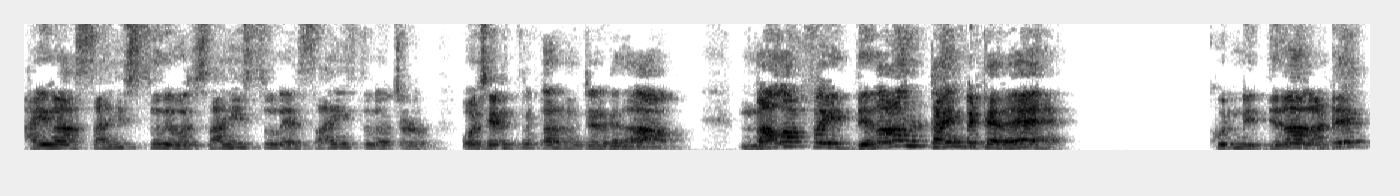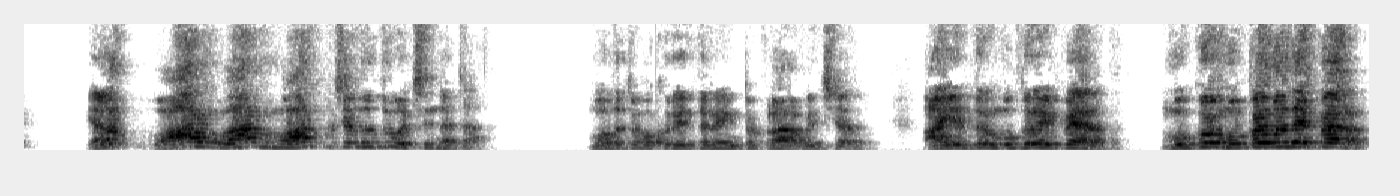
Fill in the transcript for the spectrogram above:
అయినా సహిస్తూనే వచ్చి సహిస్తూనే సహిస్తూనే వచ్చాడు. ఓ చరిత్రకారుడు ఉంటాడు కదా నలభై దినాలు టైం పెట్టారే. కొన్ని దినాలు అంటే ఎలా వారం వారం మార్పు చెందుతూ వచ్చిందట. మొదట ఒకరు ఇద్దరు ఇంటర్ ప్రారంభించారు. ఆ ఇద్దరు ముగ్గురు అయిపోయారు. ముగ్గురు ముప్పై మంది అయిపోయారు.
